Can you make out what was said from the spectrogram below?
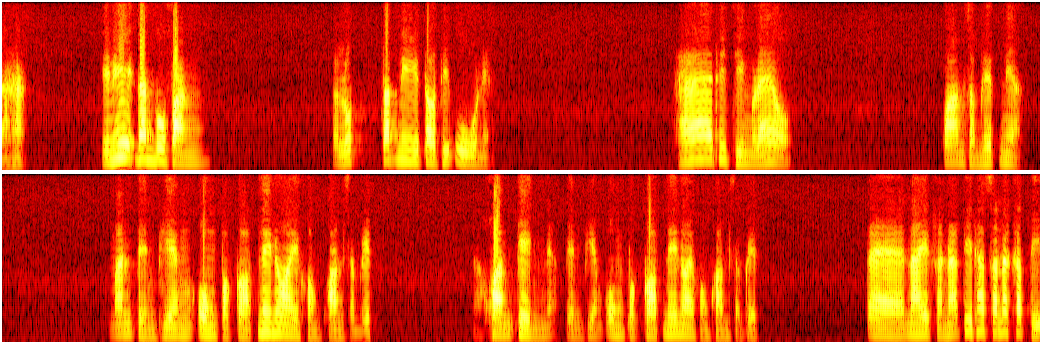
นะฮะทีนี้ด้านผู้ฟังสรุปตัดนีเตาที่อูเนี่ยแท้ที่จริงแล้ว ความสำเร็จเนี่ย มันเป็นเพียงองค์ประกอบน้อยๆของความสำเร็จ ความเก่งเนี่ยเป็นเพียงองค์ประกอบน้อยๆของความสำเร็จ แต่ในขณะที่ทัศนคติ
